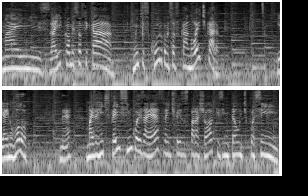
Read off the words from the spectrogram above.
mas aí começou a ficar muito escuro, começou a ficar noite, cara, e aí não rolou, né? Mas a gente fez sim coisa extra, a gente fez os para-choques, então, tipo assim,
